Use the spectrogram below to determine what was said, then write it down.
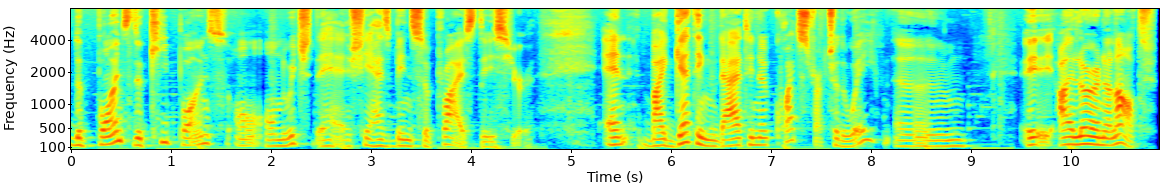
the points, the key points on, on which they, she has been surprised this year. And by getting that in a quite structured way, um, I I learn a lot.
